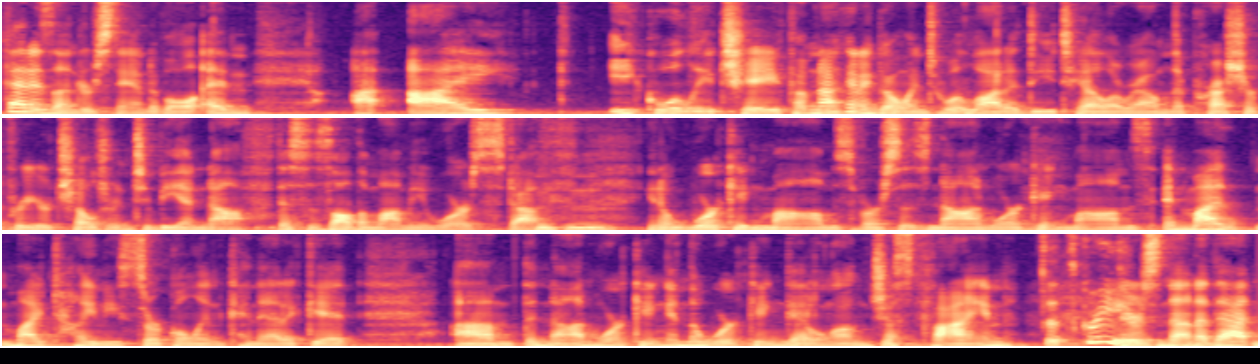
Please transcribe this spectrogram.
That is understandable. And I, I equally chafe. I'm not going to go into a lot of detail around the pressure for your children to be enough. This is all the mommy wars stuff. Mm-hmm. You know, working moms versus non-working moms. In my my tiny circle in Connecticut, Um, the non-working and the working get along just fine. That's great. There's none of that.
